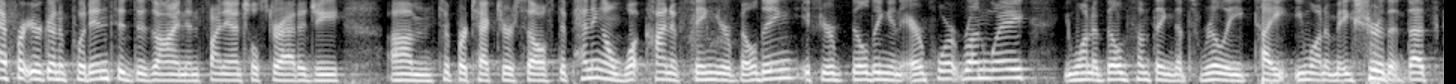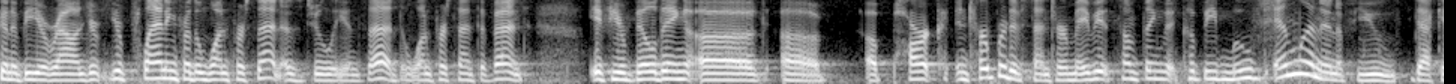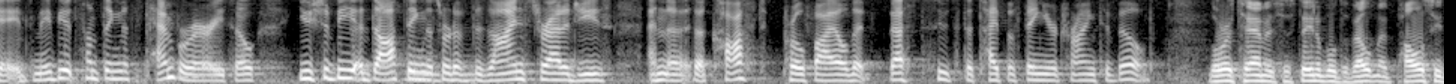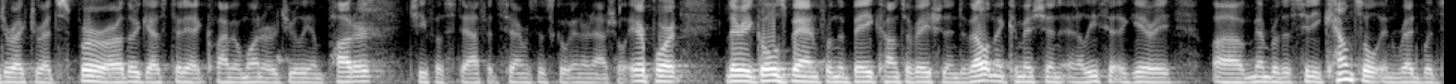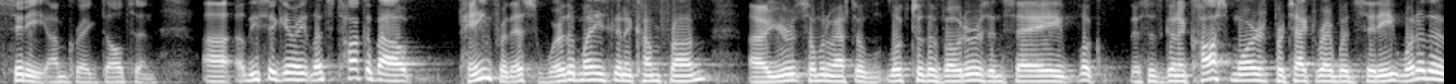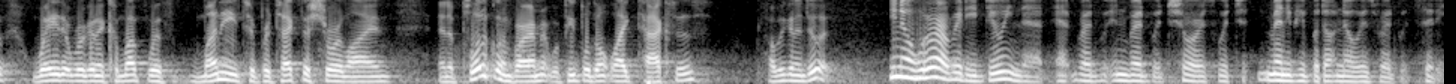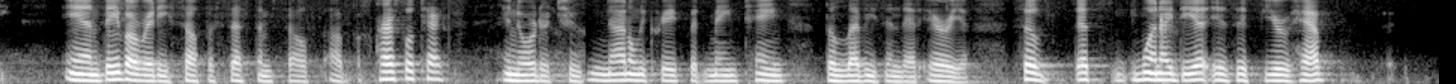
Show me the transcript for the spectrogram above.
effort you're going to put into design and financial strategy um, to protect yourself, depending on what kind of thing you're building. If you're building an airport runway, you want to build something that's really tight. You want to make sure that that's going to be around. You're, you're planning for the 1%, as Julian said, the 1% event. If you're building a, a, a park interpretive center, maybe it's something that could be moved inland in a few decades. Maybe it's something that's temporary. So you should be adopting the sort of design strategies and the, the cost profile that best suits the type of thing you're trying to build. Laura Tam is Sustainable Development Policy Director at SPUR. Our other guests today at Climate One are Julian Potter, Chief of Staff at San Francisco International Airport, Larry Goldzband from the Bay Conservation and Development Commission, and Alicia Aguirre, uh, member of the City Council in Redwood City. I'm Greg Dalton. Uh, Alicia Aguirre, let's talk about paying for this, where the money's going to come from. Uh, you're someone who has to look to the voters and say, look, this is going to cost more to protect Redwood City. What are the way that we're going to come up with money to protect the shoreline in a political environment where people don't like taxes? How are we going to do it? You know, we're already doing that at Red, in Redwood Shores, which many people don't know is Redwood City. And they've already self-assessed themselves a parcel tax in order to not only create but maintain the levees in that area. So that's one idea is if you have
